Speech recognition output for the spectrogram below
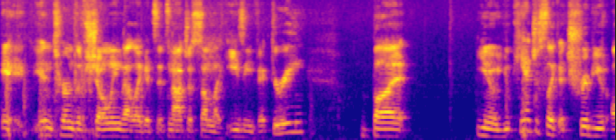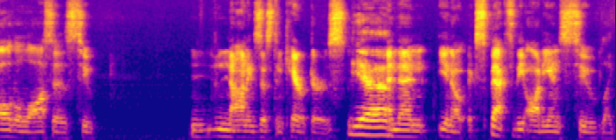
in terms of showing that like it's it's not just some like easy victory, but you know, you can't just like attribute all the losses to non-existent characters Yeah. and then you know expect the audience to like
